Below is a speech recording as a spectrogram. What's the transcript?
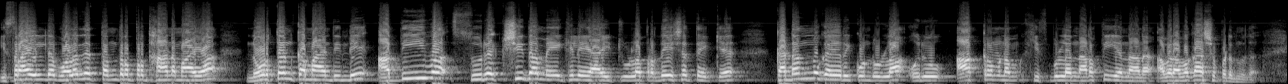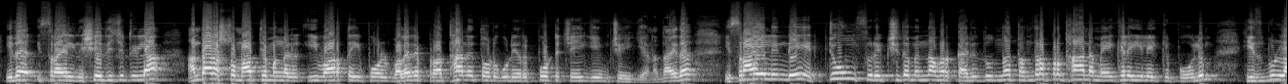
ഇസ്രായേലിന്റെ വളരെ തന്ത്രപ്രധാനമായ നോർത്തേൺ കമാൻഡിന്റെ അതീവ സുരക്ഷിത മേഖലയായിട്ടുള്ള പ്രദേശത്തേക്ക് കടന്നു കയറിക്കൊണ്ടുള്ള ഒരു ആക്രമണം ഹിസ്ബുള്ള നടത്തി എന്നാണ് അവർ അവകാശപ്പെടുന്നത്. ഇത് ഇസ്രായേൽ നിഷേധിച്ചിട്ടില്ല. അന്താരാഷ്ട്ര മാധ്യമങ്ങൾ ഈ വാർത്ത ഇപ്പോൾ വളരെ പ്രാധാന്യത്തോടു കൂടി റിപ്പോർട്ട് ചെയ്യുകയും ചെയ്യുകയാണ്. അതായത് ഇസ്രായേലിന്റെ ഏറ്റവും സുരക്ഷിതമെന്ന് അവർ കരുതുന്ന തന്ത്രപ്രധാന മേഖലയിലേക്ക് പോലും ഹിസ്ബുള്ള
